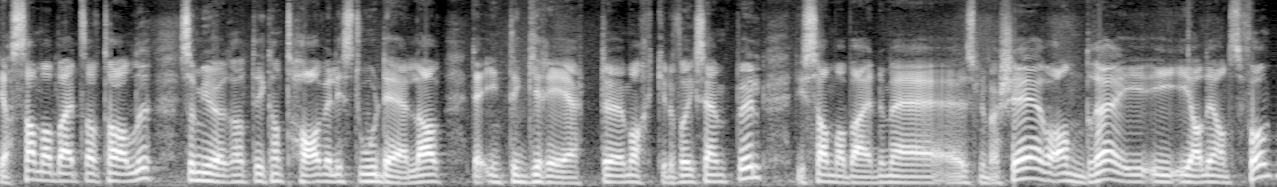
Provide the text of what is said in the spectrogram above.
de har samarbeid samarbeidsavtaler som gjør at de kan ta veldig stor del av det integrerte markedet, f.eks. De samarbeider med Slumberger og andre i, i, i, allianseform,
